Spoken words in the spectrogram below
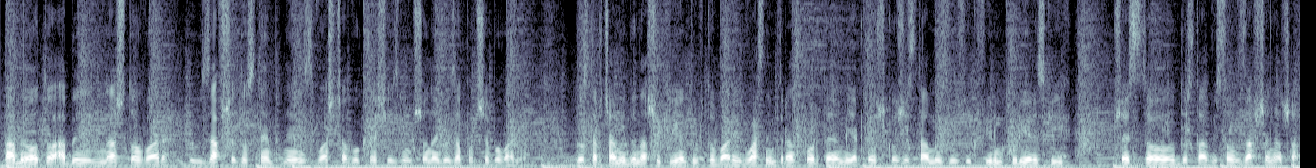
Dbamy o to, aby nasz towar był zawsze dostępny, zwłaszcza w okresie zwiększonego zapotrzebowania. Dostarczamy do naszych klientów towary własnym transportem, jak też korzystamy z usług firm kurierskich, przez co dostawy są zawsze na czas.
